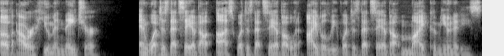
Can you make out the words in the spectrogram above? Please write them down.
of our human nature. And what does that say about us? What does that say about what I believe? What does that say about my communities?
